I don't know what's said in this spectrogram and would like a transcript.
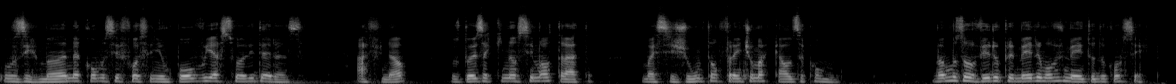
os irmana como se fossem um povo e a sua liderança Afinal, os dois aqui não se maltratam, mas se juntam frente a uma causa comum. Vamos ouvir o primeiro movimento do concerto.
